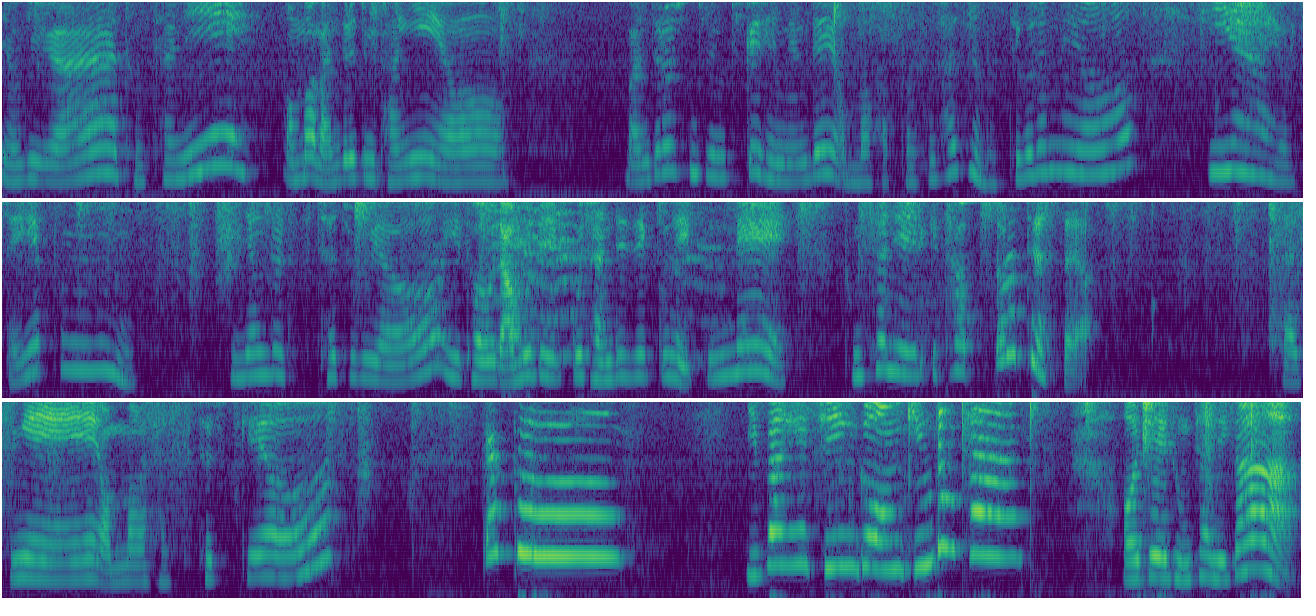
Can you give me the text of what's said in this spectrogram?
여기가 동찬이 엄마 만들어준 방이에요. 만들어준 지는 꽤 됐는데 엄마 바빠서 사진을 못 찍어줬네요. 이야 여기다 예쁜 인형들도 붙여주고요. 이 더 나무도 있고 잔디도 있고 더 이쁜데 동찬이가 이렇게 다 떨어뜨렸어요. 나중에 엄마가 다시 붙여줄게요. 까꿍! 이 방의 주인공 김동찬! 어제 동찬이가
